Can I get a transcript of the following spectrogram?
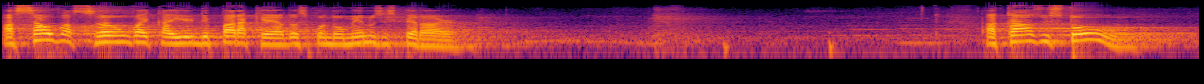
a salvação vai cair de paraquedas quando ao menos esperar. Acaso estou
